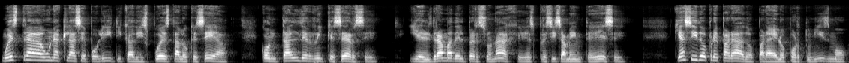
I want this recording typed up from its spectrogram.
muestra a una clase política dispuesta a lo que sea, con tal de enriquecerse, y el drama del personaje es precisamente ese, que ha sido preparado para el oportunismo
